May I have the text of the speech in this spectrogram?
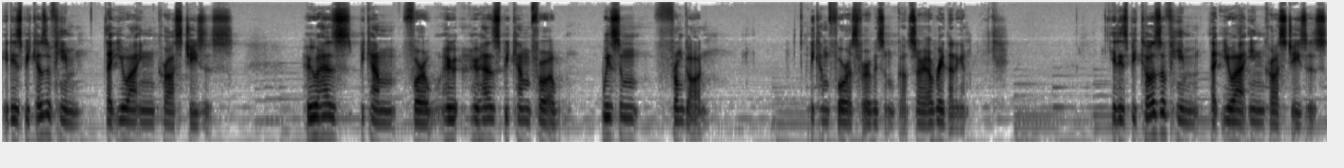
It is because of him that you are in Christ Jesus, who has become for a, who, who has become for a wisdom from God. Become for us for a wisdom of God. Sorry, I'll read that again. It is because of him that you are in Christ Jesus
